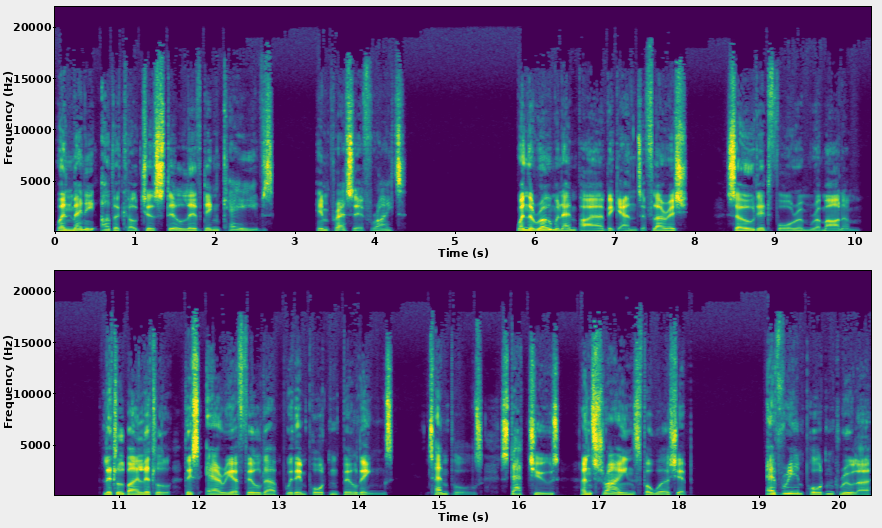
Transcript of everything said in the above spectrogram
when many other cultures still lived in caves. Impressive, right? When the Roman Empire began to flourish, so did Forum Romanum. Little by little, this area filled up with important buildings, temples, statues, and shrines for worship. Every important ruler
